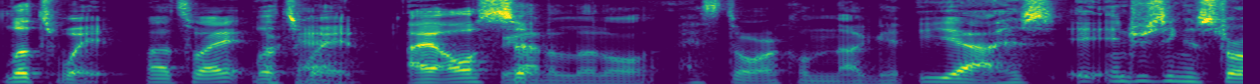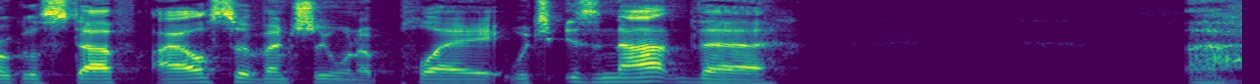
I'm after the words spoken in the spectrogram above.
Let's wait. let's wait. Let's Okay. wait. I We also got a little historical nugget. yeah, his, interesting historical stuff. I also eventually want to play, which is not the. Uh,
